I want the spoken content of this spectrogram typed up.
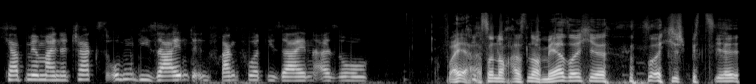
Ich habe mir meine Chucks umdesignt in Frankfurt-Design, also. Weia, hast du noch, hast du noch mehr solche, solche speziell,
